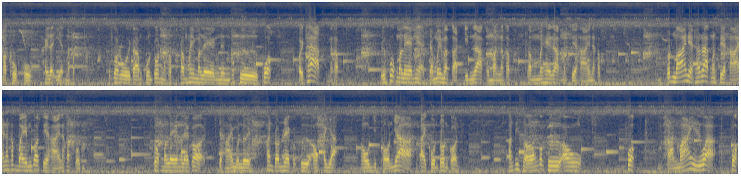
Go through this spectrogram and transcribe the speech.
มาโขกโขกๆให้ละเอียดนะครับ แล้วก็โรยตามโคนต้นนะครับทำให้แมลงหนึ่งก็คือพวกหอยทากนะครับ หรือพวกแมลงเนี่ยจะไม่มากัดกินรากของมันนะครับทำไม่ให้รากมันเสียหายนะครับ ต้นไม้เนี่ยถ้ารากมันเสียหายนะครับ ใบมันก็เสียหายนะครับ ผม พวกแมลงอะไรก็จะหายหมดเลย ขั้นตอนแรกก็คือเอาขยะ เอาหยิบถอนหญ้าใต้โคนต้นก่อน อันที่สองก็คือเอาพวกถ่านไม้หรือว่าพวก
